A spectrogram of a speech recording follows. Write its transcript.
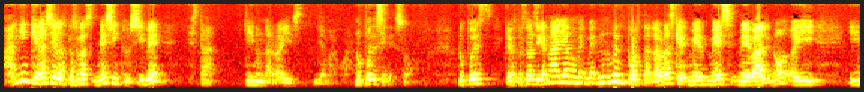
Alguien que hace a las personas mes inclusive está, tiene una raíz de amargura. No puede ser eso. No puedes que las personas digan, ah, ya no me, no me importa, la verdad es que me, me, vale, ¿no? Y, y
